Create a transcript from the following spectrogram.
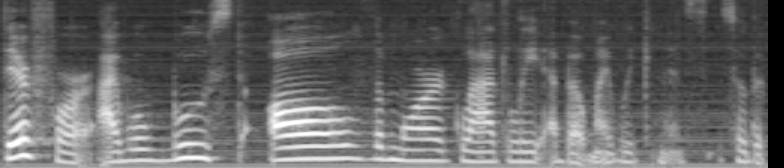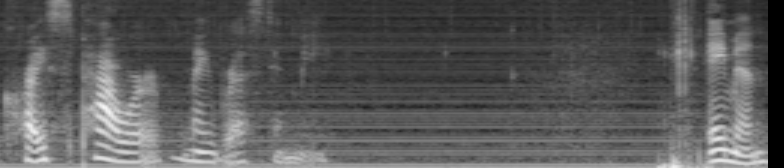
Therefore, I will boast all the more gladly about my weakness, so that Christ's power may rest in me. Amen.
